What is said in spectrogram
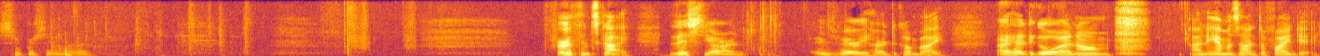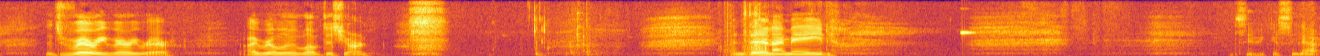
Super Saver. Earth and Sky. This yarn is very hard to come by. I had to go on um on Amazon to find it. It's very, very rare. I really love this yarn. And then I made, let's see if you can see that,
